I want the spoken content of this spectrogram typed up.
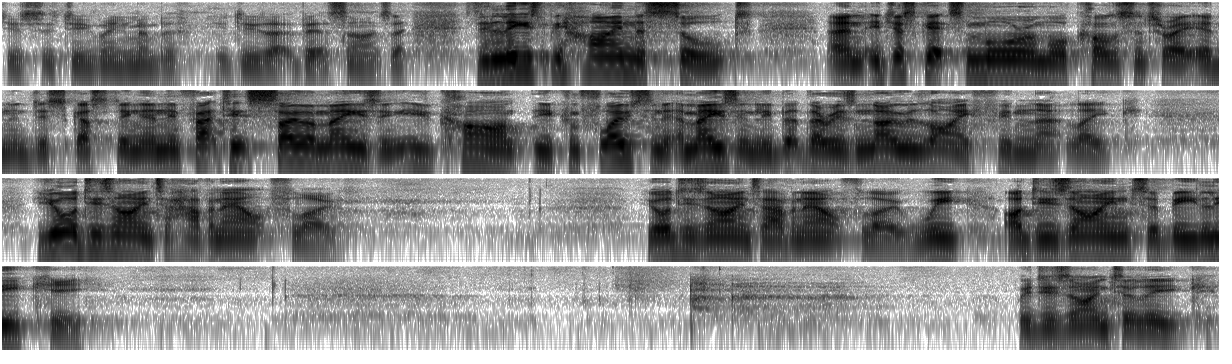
Do you, do remember you do that bit of science there? So it leaves behind the salt, and it just gets more and more concentrated and disgusting. And in fact, it's so amazing you can't you can float in it amazingly, but there is no life in that lake. You're designed to have an outflow. You're designed to have an outflow. We are designed to be leaky. We're designed to leak.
